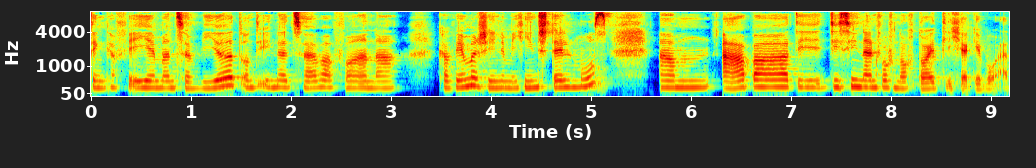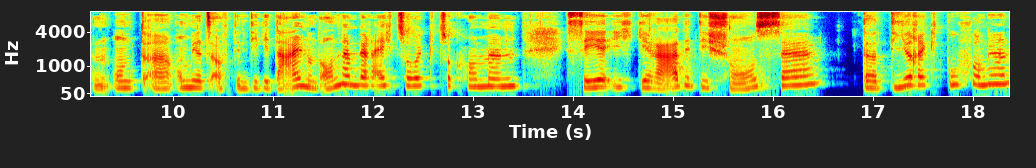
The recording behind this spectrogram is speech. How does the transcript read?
den Kaffee jemand serviert und ich nicht selber vor einer Kaffeemaschine mich hinstellen muss. Ähm, aber die, die sind einfach noch deutlicher geworden. Und äh, um jetzt auf den digitalen und Online-Bereich zurückzukommen, sehe ich gerade die Chance, der Direktbuchungen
